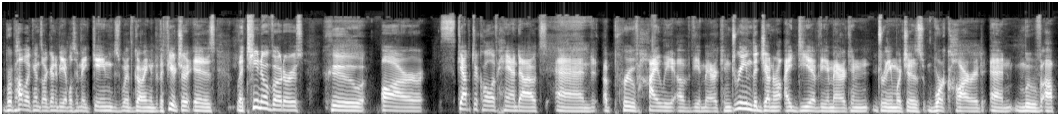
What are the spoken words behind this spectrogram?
Republicans are going to be able to make gains with going into the future is Latino voters who are skeptical of handouts and approve highly of the American dream, the general idea of the American dream, which is work hard and move up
